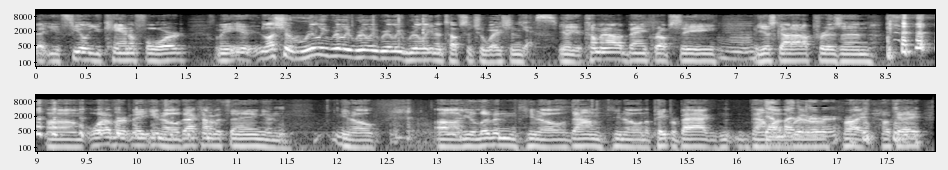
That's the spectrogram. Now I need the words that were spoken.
that you feel you can't afford. I mean, unless you're really, really, really, really, really in a tough situation. Yes. You know, you're coming out of bankruptcy. mm-hmm. You just got out of prison. um, whatever it may, you know, that kind of a thing, and you know, um, you're living, you know, down, you know, in a paper bag down, Down by, by the the river. river. Right. Okay.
